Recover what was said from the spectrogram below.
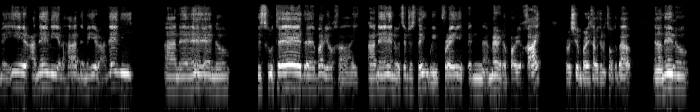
Meir Aneni, Elahad Meir Aneni, Anenu, Bischute Bar Yochai, Anenu. It's interesting. We pray in merit of Bar Yochai, Roshim Bar Yochai, we're going to talk about, and Anenu,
